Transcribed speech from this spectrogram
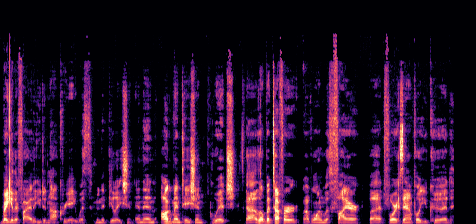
regular fire that you did not create with manipulation. And then augmentation, which uh, a little bit tougher of one with fire, but for example, you could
